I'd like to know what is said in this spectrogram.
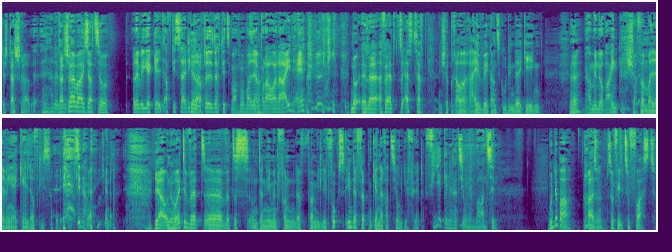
Der Stadtschreiber. Äh, hat er Stadtschreiber hat gesagt so, Oder wegen Geld auf die Seite Genau. geschafft hat, er dachte, jetzt machen wir mal eine Brauerei, ne? no, er hat zuerst gesagt, Mensch, eine Brauerei wäre ganz gut in der Gegend. Ne? Wir haben ja nur Wein. Ich schaffe mal ein wenig Geld auf die Seite. Genau. genau. Ja, und heute wird, äh, wird das Unternehmen von der Familie Fuchs in der vierten Generation geführt. Vier Generationen, Wahnsinn. Wunderbar. Also, so viel zu Forst.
